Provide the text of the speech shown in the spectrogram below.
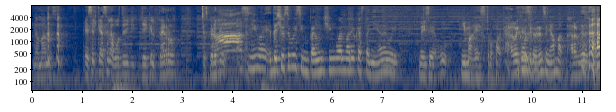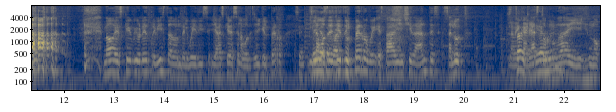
no mames. Es el que hace la voz de Jake el perro. Espero que. Ah, sí, güey. De hecho, ese güey sin pedo un chingo al Mario Castañeda, güey. Le dice, oh, mi maestro, acá, güey, como si le hubiera enseñado a matar, güey. No, es que vi una entrevista donde el güey dice, ya ves que hace la voz de Jake el perro. Sí. Y Sí, la voz de. Jake del perro, güey, estaba bien chida antes. Salud. La becaria becaria, güey. estornuda y no,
